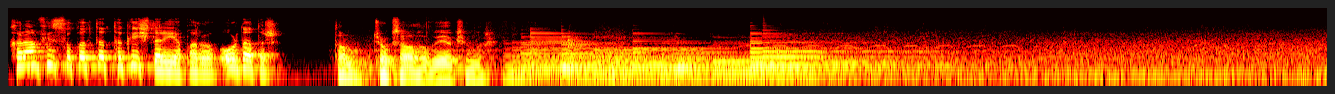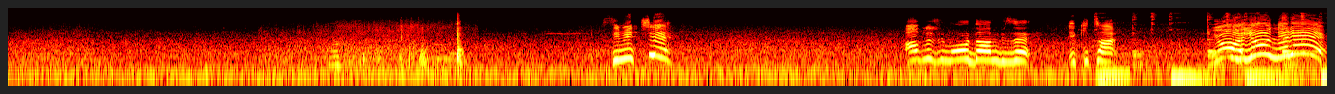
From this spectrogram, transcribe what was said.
Karanfil sokakta takı işleri yapar o. Oradadır. Tamam. Çok sağ ol abla. İyi akşamlar. Simitçi! Ablacığım oradan bize iki tane... Yo alo nereye?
